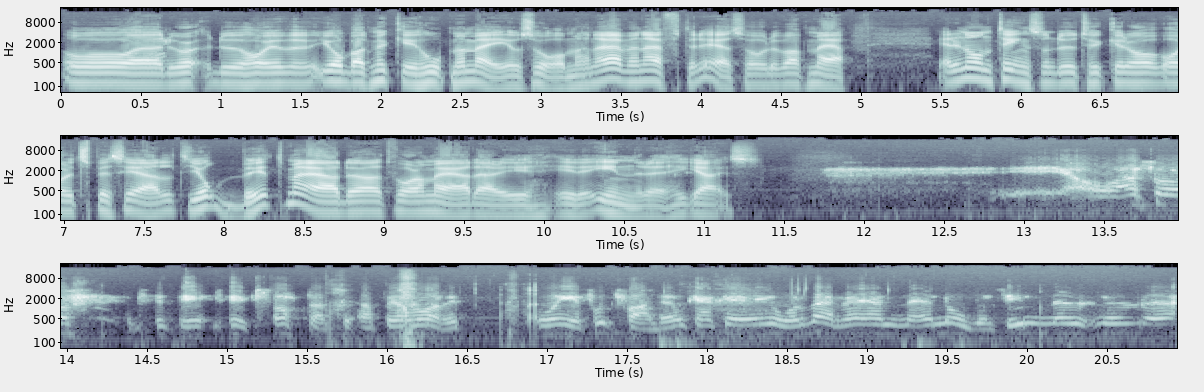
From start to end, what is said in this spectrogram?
Och eh, du, du har ju jobbat mycket ihop med mig och så men även efter det så har du varit med. Är det någonting som du tycker har varit speciellt jobbigt med att vara med där i, i det inre i Gais? Ja, alltså det, det är klart att, att det har varit och är fortfarande och kanske i år värre än, än någonsin. Nu, nu eh,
